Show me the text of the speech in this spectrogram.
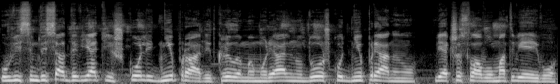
У 89-й школі Дніпра відкрили меморіальну дошку дніпрянину В'ячеславу Матвєєву,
